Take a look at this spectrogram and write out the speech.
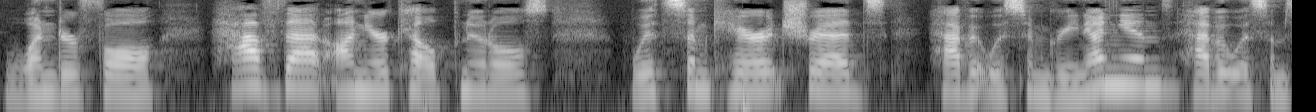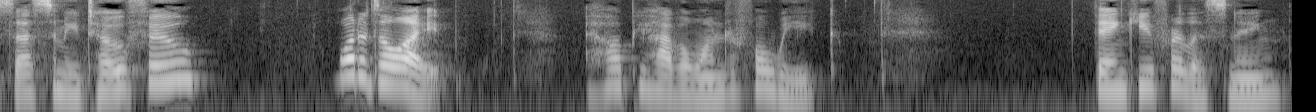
wonderful. Have that on your kelp noodles with some carrot shreds. Have it with some green onions. Have it with some sesame tofu. What a delight. I hope you have a wonderful week. Thank you for listening.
